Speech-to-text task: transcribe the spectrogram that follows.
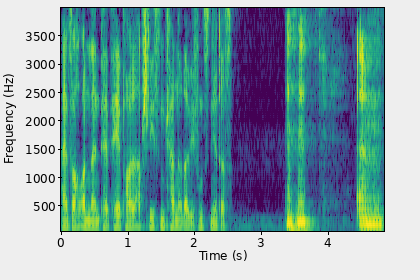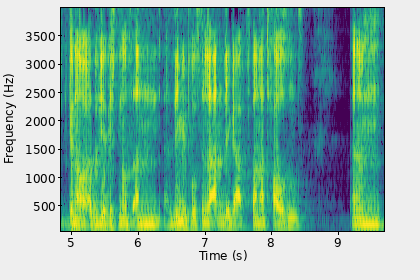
einfach online per PayPal abschließen kann oder wie funktioniert das? Mhm. Ähm, genau, also wir richten uns an semi-professionelle Anleger ab 200.000. Ähm,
